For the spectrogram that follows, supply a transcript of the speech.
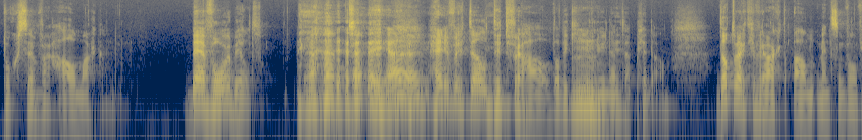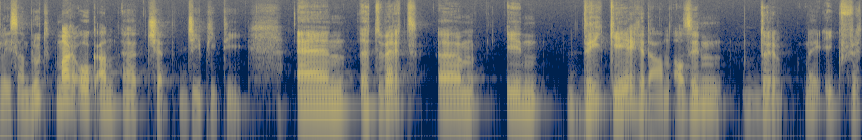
toch zijn verhaal maar kan doen. Bijvoorbeeld. Ja? Hervertel dit verhaal dat ik hier nu net heb gedaan. Dat werd gevraagd aan mensen van vlees en bloed, maar ook aan eh, ChatGPT. En het werd ehm, in drie keer gedaan. Als in, er, nee, ik, ver-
